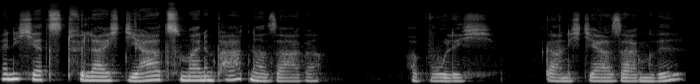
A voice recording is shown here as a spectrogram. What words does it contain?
Wenn ich jetzt vielleicht Ja zu meinem Partner sage, obwohl ich gar nicht Ja sagen will?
